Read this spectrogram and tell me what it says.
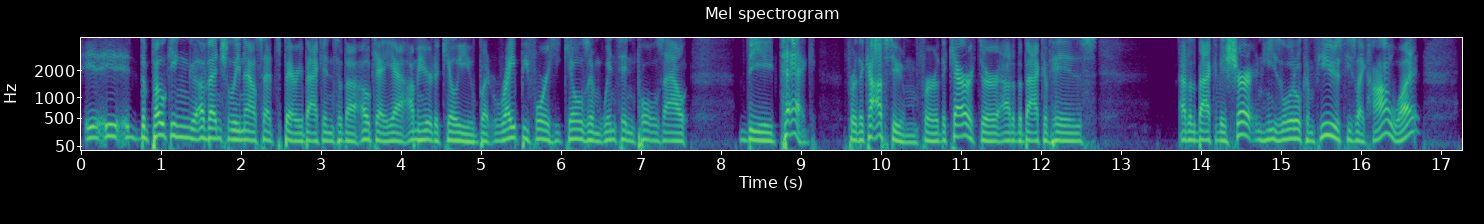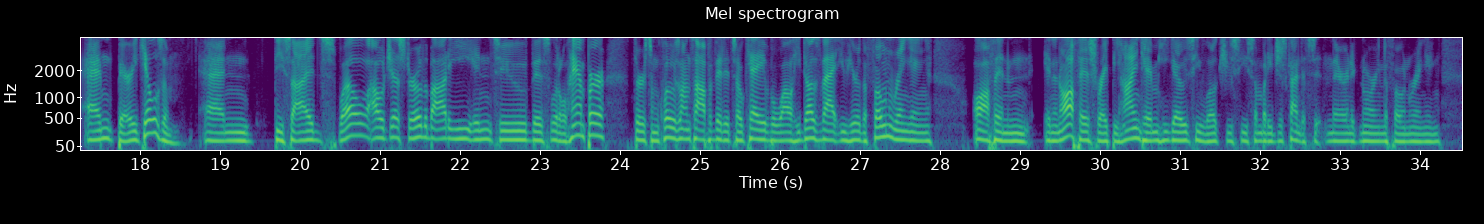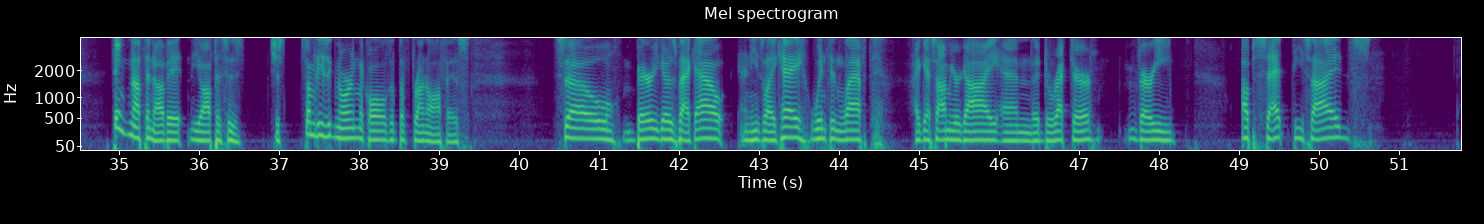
it, the poking eventually now sets Barry back into the okay, yeah, I'm here to kill you. But right before he kills him, Winton pulls out the tag for the costume for the character out of the back of his out of the back of his shirt, and he's a little confused. He's like, "Huh, what?" And Barry kills him, and decides, well, I'll just throw the body into this little hamper, throw some clothes on top of it. It's okay. But while he does that, you hear the phone ringing off in, in an office right behind him. He goes, he looks, you see somebody just kind of sitting there and ignoring the phone ringing. Think nothing of it. The office is just somebody's ignoring the calls at the front office. So Barry goes back out and he's like, hey, Winton left. I guess I'm your guy. And the director, very upset decides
